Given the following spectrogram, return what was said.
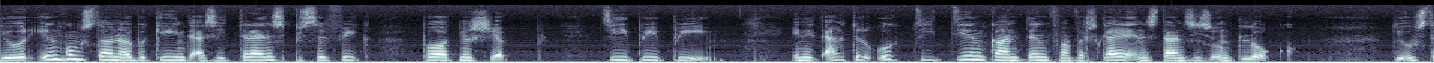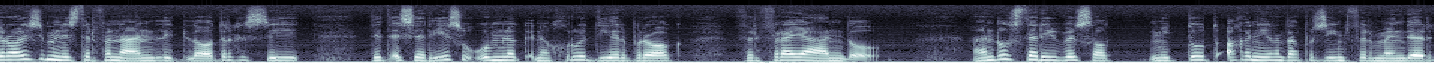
Die ooreenkomst staan nou bekend as die Trans-Pacific Partnership, TPP, en het echter ook die teenkanting van verskye instanties ontlok. Die Australiese minister van Handel het later gesê, dit is een reese oomlik in een groot deurbraak vir vrye handel. Handelstariewe sal met tot 98% verminder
